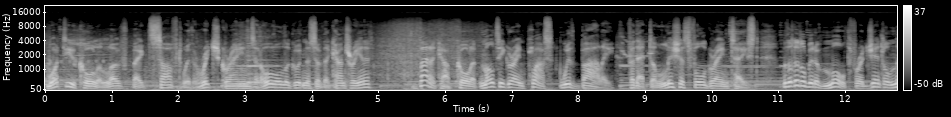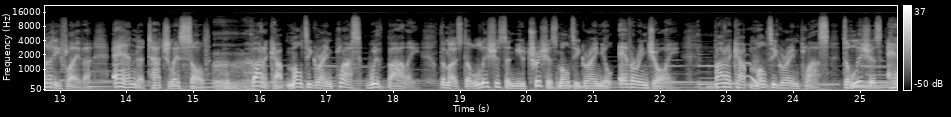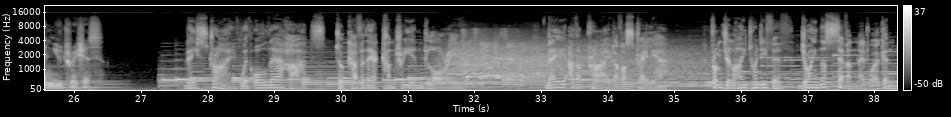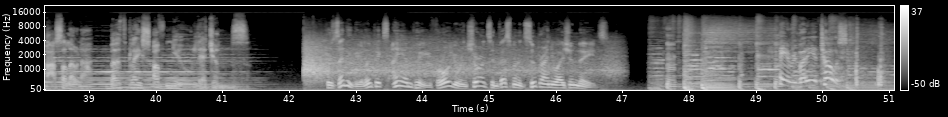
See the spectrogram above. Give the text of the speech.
What do you call a loaf baked soft with rich grains and all the goodness of the country in it? Buttercup call it multigrain plus with barley for that delicious full grain taste, with a little bit of malt for a gentle nutty flavour and a touch less salt. Buttercup multigrain plus with barley, the most delicious and nutritious multigrain you'll ever enjoy. Buttercup multigrain plus, delicious and nutritious. They strive with all their hearts to cover their country in glory. They are the pride of Australia. From July 25th, join the Seven Network in Barcelona, birthplace of new legends. Presenting the Olympics AMP for all your insurance, investment, and superannuation needs. Hey, everybody, a toast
